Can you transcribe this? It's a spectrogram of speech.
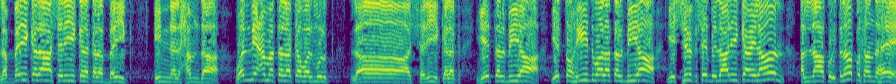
لبیک لا شریک لک لبیک، ان الحمد والنعمت لک والملک لا شریک لک. یہ تلبیہ، یہ توحید والا تلبیہ، یہ شرک سے بیداری کا اعلان اللہ کو اتنا پسند ہے،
